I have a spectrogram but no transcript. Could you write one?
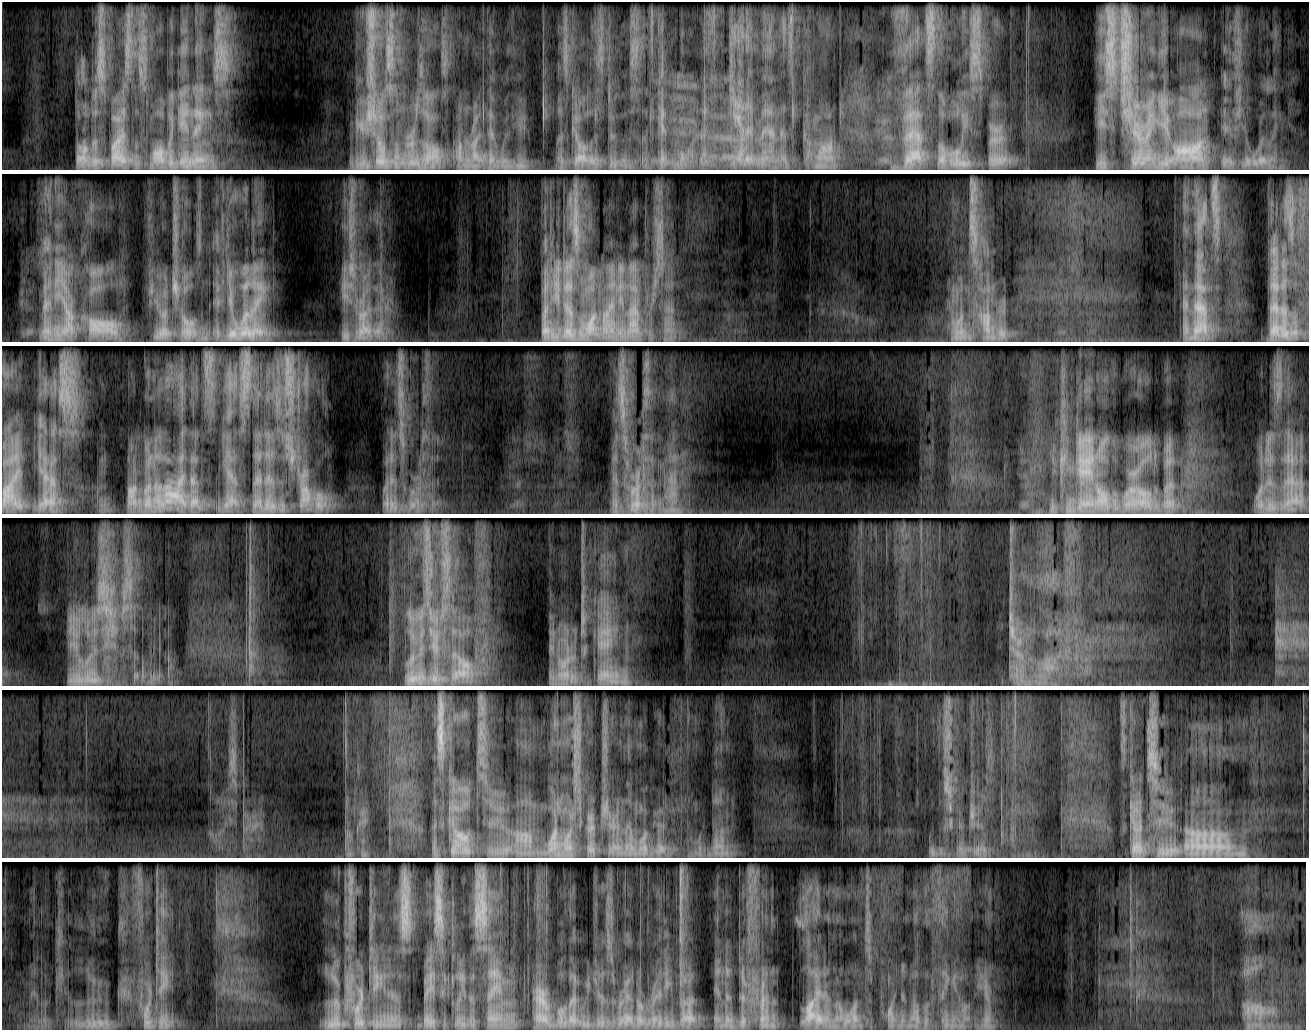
Don't despise the small beginnings. If you show some results, I'm right there with you. Let's go. Let's do this. Let's get more. Let's get it, man. Let's come on. Yes. That's the Holy Spirit. He's cheering you on if you're willing. Yes. Many are called, few are chosen. If you're willing, He's right there. But He doesn't want 99%. He wants 100. Yes, And that's that is a fight, yes. I'm not going to lie. That's yes, that is a struggle, but it's worth it. Yes. Yes, It's worth it, man. Yes. You can gain all the world, but what is that? You lose yourself, yeah. Lose yourself in order to gain eternal life. Holy Spirit. Okay. Let's go to um, one more scripture and then we're good. And we're done with the scriptures. Let's go to, um, let me look here, Luke 14. Luke 14 is basically the same parable that we just read already, but in a different light, and I want to point another thing out here. Um,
